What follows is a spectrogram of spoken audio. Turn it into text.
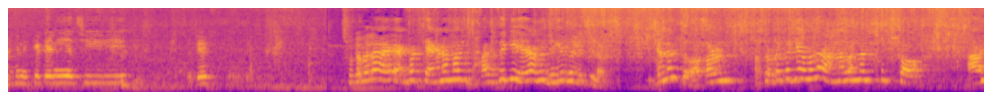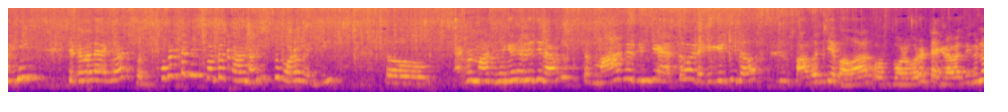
এখানে কেটে নিয়েছি। কেটে ছোটবেলায় একবার ট্যাংরা মাছ ভাজতে গিয়ে আমি ভেঙে ফেলেছিলাম, জানেন তো? কারণ ছোট থেকে আমাদের রান্না বান্নার খুব শখ। আমি ছোটবেলায় একবার খুব একটা ছোট তা না একটু বড় হয়েছি। তো একবার মাছ ভেঙে ফেলেছিলাম, তো মাছ এত রেগে গেছিল। মা বলছে, বাবা, বড় বড় ট্যাংরা মাছগুলো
